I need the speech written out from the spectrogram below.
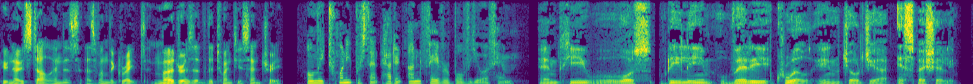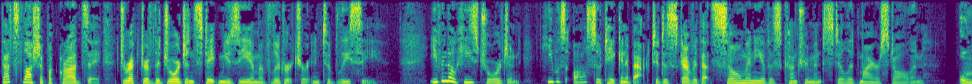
who knows Stalin as, as one of the great murderers of the 20th century. Only 20% had an unfavorable view of him. And he was really very cruel in Georgia, especially. That's Lasha Bakradze, director of the Georgian State Museum of Literature in Tbilisi. Even though he's Georgian, he was also taken aback to discover that so many of his countrymen still admire Stalin on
